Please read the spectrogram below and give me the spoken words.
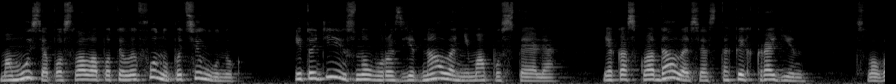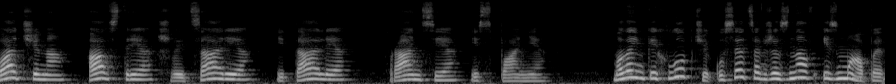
Мамуся послала по телефону поцілунок, і тоді їх знову роз'єднала німа пустеля, яка складалася з таких країн Словаччина, Австрія, Швейцарія, Італія, Франція, Іспанія. Маленький хлопчик усе це вже знав із мапи,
